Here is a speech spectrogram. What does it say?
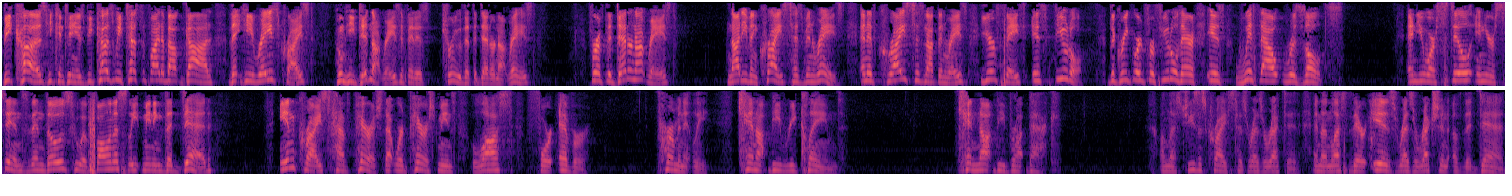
Because, he continues, because we testified about God that he raised Christ, whom he did not raise, if it is true that the dead are not raised. For if the dead are not raised, not even Christ has been raised. And if Christ has not been raised, your faith is futile. The Greek word for futile there is without results. And you are still in your sins, then those who have fallen asleep, meaning the dead, in Christ have perished. That word perished means lost forever, permanently, cannot be reclaimed, cannot be brought back. Unless Jesus Christ has resurrected, and unless there is resurrection of the dead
